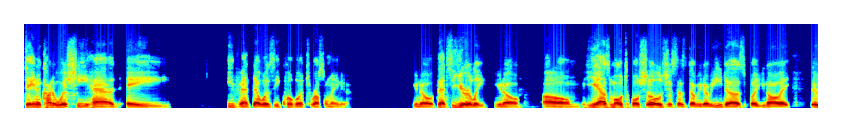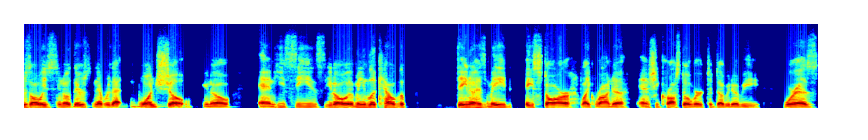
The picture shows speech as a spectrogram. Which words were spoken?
Dana kind of wish he had a event that was equivalent to WrestleMania. You know, that's yearly, you know. Um, he has multiple shows just as WWE does, but you know, there's always, you know, there's never that one show, you know, and he sees, you know, I mean, look how the Dana has made a star like Ronda and she crossed over to WWE. Whereas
